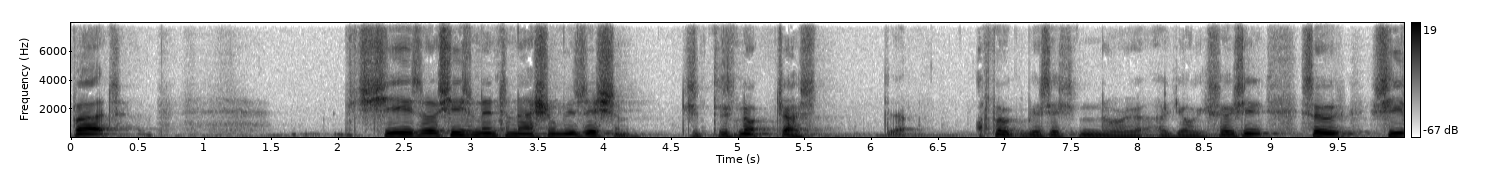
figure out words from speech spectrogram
But she's a, she's an international musician. She's not just a folk musician or a, a yoik. So she so she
